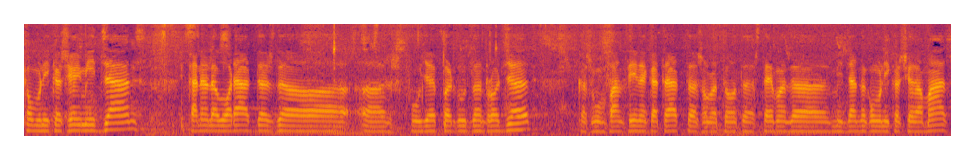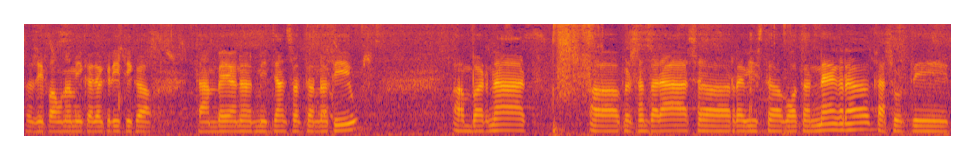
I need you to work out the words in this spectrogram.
Comunicació i Mitjans que han elaborat des de el fullet perdut d'en Roget que és un fanzine que tracta sobretot els temes de mitjans de comunicació de masses i fa una mica de crítica també en els mitjans alternatius. En Bernat eh, presentarà la revista Vot en Negre, que ha sortit,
